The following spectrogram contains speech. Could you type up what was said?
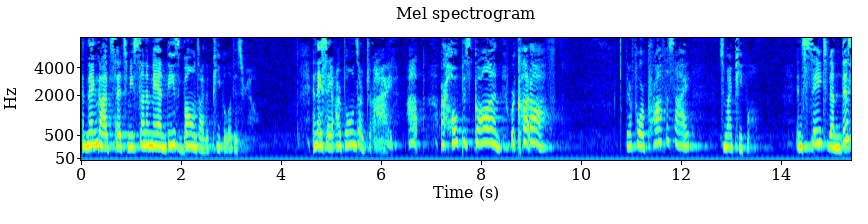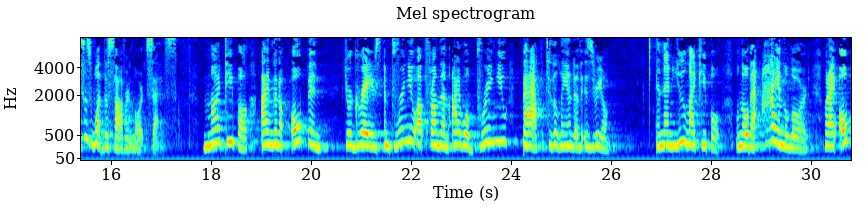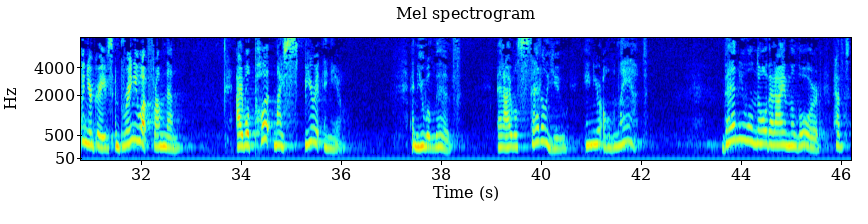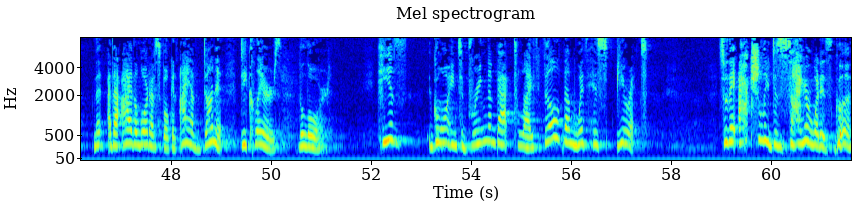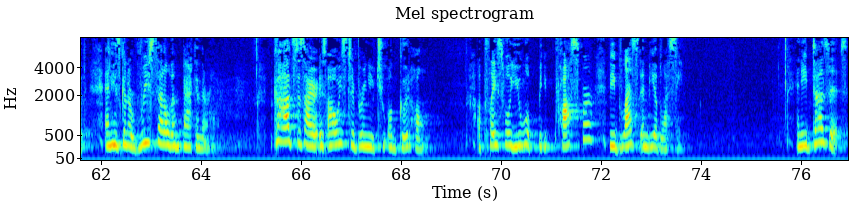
And then God said to me, son of man, these bones are the people of Israel. And they say, our bones are dried up. Our hope is gone. We're cut off. Therefore prophesy to my people and say to them, this is what the sovereign Lord says. My people, I am going to open your graves and bring you up from them. I will bring you back to the land of Israel. And then you, my people, will know that I am the Lord when I open your graves and bring you up from them. I will put my spirit in you and you will live and I will settle you in your own land. Then you will know that I am the Lord, have, that, that I, the Lord, have spoken. I have done it, declares the Lord. He is going to bring them back to life, fill them with His Spirit. So they actually desire what is good and He's gonna resettle them back in their home. God's desire is always to bring you to a good home a place where you will be prosper, be blessed, and be a blessing. And he does it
